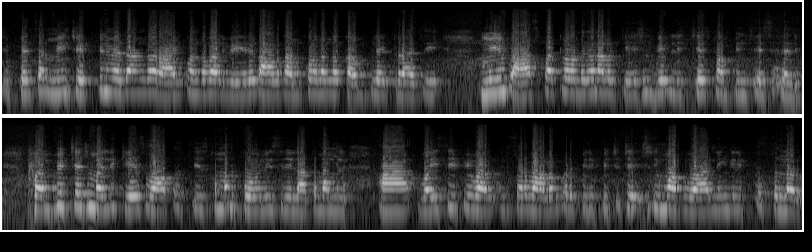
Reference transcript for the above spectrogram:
చెప్పాను సార్. మేము చెప్పిన విధంగా రాయకుండా వాళ్ళు వేరే వాళ్ళకి అనుకూలంగా కంప్లైంట్ రాసి మేము హాస్పిటల్లో ఉండగానే వాళ్ళకి స్టేషన్ బిల్లు ఇచ్చేసి పంపించేశారండి. పంపించేసి మళ్ళీ కేసు వాపస్ తీసుకోమని పోలీసులు వీళ్ళంతా మమ్మల్ని వైసీపీ వాళ్ళు సార్ వాళ్ళని కూడా పిలిపించి స్టేషన్కి మాకు వార్నింగ్లు ఇప్పిస్తున్నారు.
